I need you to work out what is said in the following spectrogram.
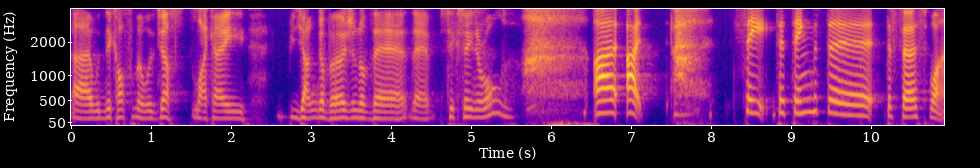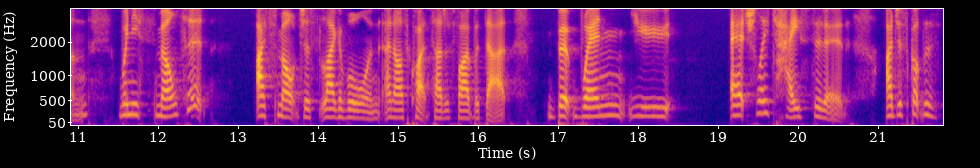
uh, with Nick Offerman was just like a younger version of their their 16 year old. I, I see the thing with the the first one when you smelt it, I smelt just Lagavulin, and I was quite satisfied with that. But when you actually tasted it, I just got this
